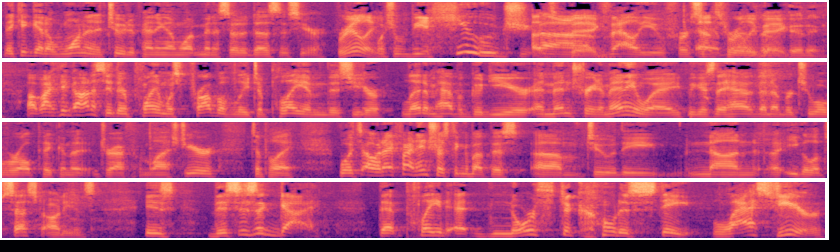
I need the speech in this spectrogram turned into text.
They could get a one and a two depending on what Minnesota does this year. Really? Which would be a huge uh, value for Sam That's really Bradford. big. Um, I think honestly their plan was probably to play him this year, let him have a good year, and then trade him anyway because they have the number two overall pick in the draft from last year to play. What's, what I find interesting about this um, to the non-Eagle obsessed audience is this is a guy that played at North Dakota State last year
